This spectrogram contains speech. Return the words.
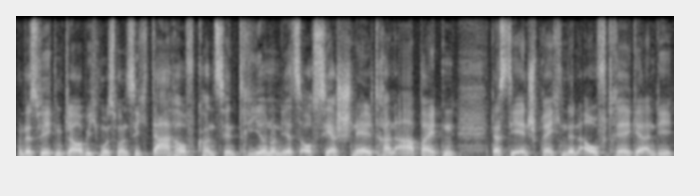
Und deswegen glaube ich, muss man sich darauf konzentrieren und jetzt auch sehr schnell daran arbeiten, dass die entsprechenden Aufträge an die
